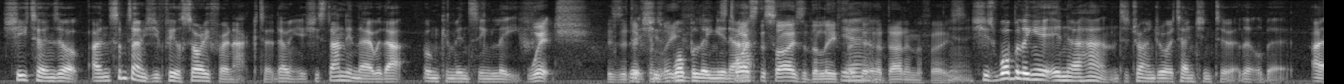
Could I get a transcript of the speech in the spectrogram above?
she turns up, and sometimes you feel sorry for an actor, don't you? She's standing there with that unconvincing leaf. Which is a That different she's leaf. wobbling it's in twice her- the size of the leaf Yeah. that hit her dad in the face. Yeah. She's wobbling it in her hand to try and draw attention to it a little bit, I,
